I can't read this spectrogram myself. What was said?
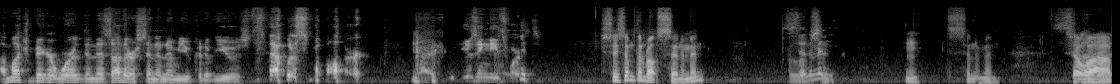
a much bigger word than this other synonym you could have used that was smaller. Why are you using these words? Say something about cinnamon. I love Cinnamon? Cinnamon. So, uh,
